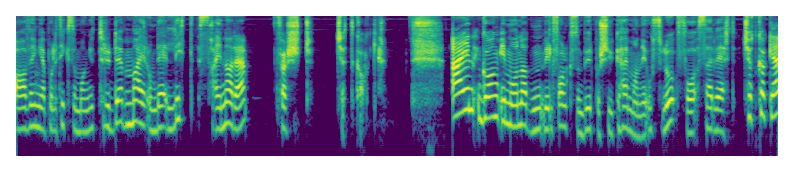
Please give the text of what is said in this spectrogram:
avhengig av politikk som mange trodde. Mer om det litt seinere. Først kjøttkake. En gang i måneden vil folk som bor på sykehjemmene i Oslo få servert kjøttkake,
